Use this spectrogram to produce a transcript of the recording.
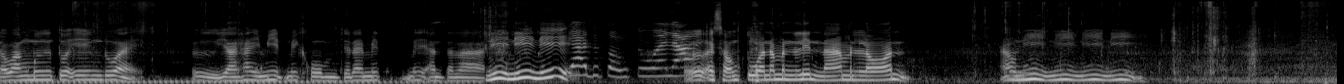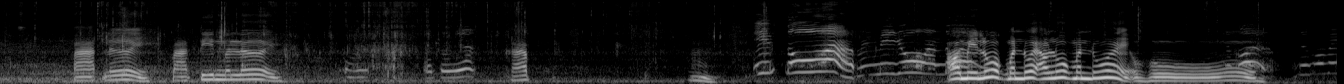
ระวังมือตัวเองด้วย เออ อย่าให้มีดไม่คมจะได้ไม่ไม่อันตราย นี่นี่นี่ ย่าดูสองตัวย่าเออไอสองตัวนั้นมันเล่นน้ำมันร้อน เอานี่นี่นี่นี่ปาดเลย ปาดตีนมันเลยไอ้ตัวเนี้ยครับ อืมอีกตัว มันไม่รู้มันเอามีลูกมันด้วย เอาลูกมันด้วย โอ้โห แล้วก็ไม่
